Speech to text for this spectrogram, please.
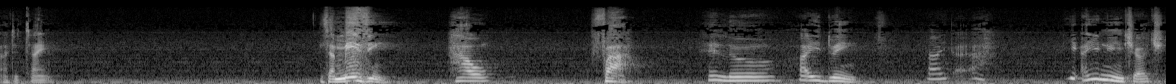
at a time. It's amazing how far. Hello, how are you doing? Are, uh, are you new in church?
